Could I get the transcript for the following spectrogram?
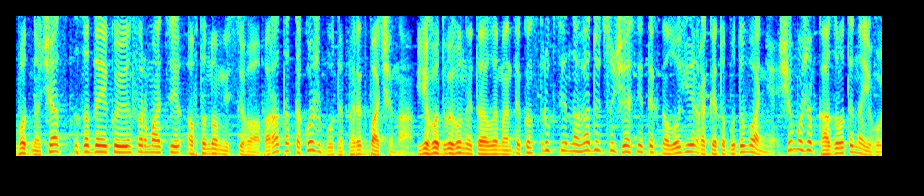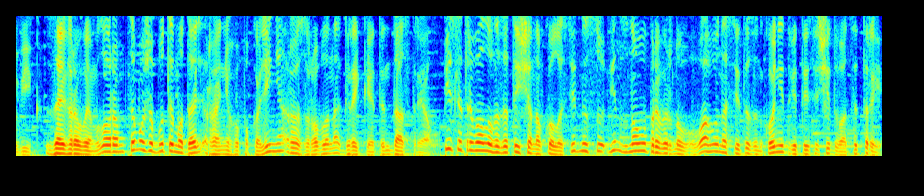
Водночас, за деякою інформацією, автономність цього апарата також буде передбачена. Його двигуни та елементи конструкції нагадують сучасні технології ракетобудування, що може вказувати на його вік. За ігровим лором, це може бути модель раннього покоління, розроблена Greycat Industrial. Після тривалого затища навколо Сіднесу він знову привернув увагу на CitizenCon 2023,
